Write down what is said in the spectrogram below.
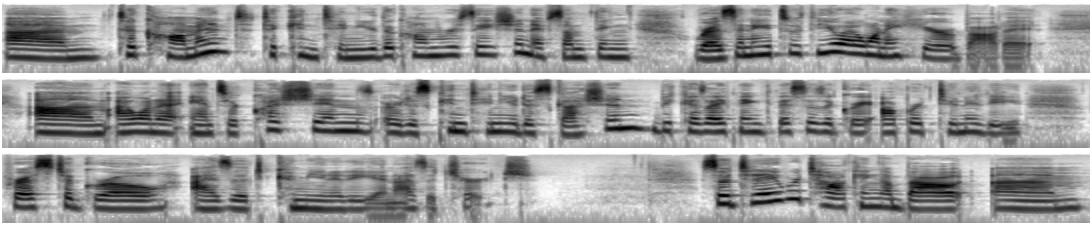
um, to comment, to continue the conversation. If something resonates with you, I want to hear about it. Um, I want to answer questions or just continue discussion because I think this is a great opportunity for us to grow as a community and as a church. So today we're talking about um,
